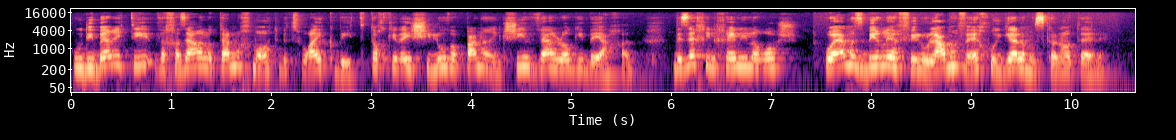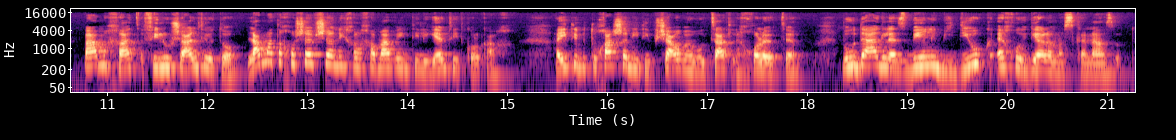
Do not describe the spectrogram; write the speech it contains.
הוא דיבר איתי וחזר על אותן מחמאות בצורה עקבית, תוך כדי שילוב הפן הרגשי והלוגי ביחד, וזה חלחל לי לראש. הוא היה מסביר לי אפילו למה ואיך הוא הגיע למסקנות האלה. פעם אחת אפילו שאלתי אותו, למה אתה חושב שאני חלחמה ואינטליגנטית כל כך? הייתי בטוחה שאני טיפשה וממוצעת לכל היותר, והוא דאג להסביר לי בדיוק איך הוא הגיע למסקנה הזאת.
